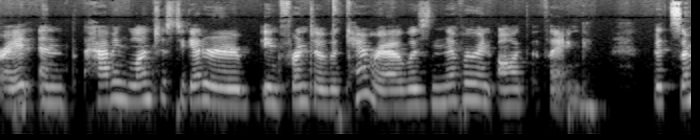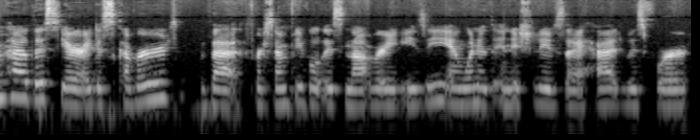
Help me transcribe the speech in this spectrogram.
right? And having lunches together in front of a camera was never an odd thing. But somehow this year I discovered that for some people it's not very easy. And one of the initiatives that I had was for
